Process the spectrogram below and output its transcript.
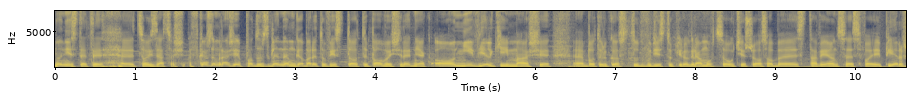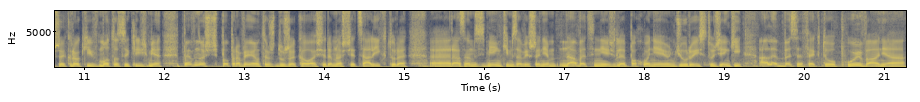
No niestety, e, coś za coś. W każdym razie pod względem gabarytów jest to typowy średniak o niewielkiej masie, e, bo tylko 120 kg, co ucieszy osoby stawiające swoje pierwsze kroki w motocyklizmie. Pewność poprawiają też duże koła 17 cali, które e, razem z miękkim zawieszeniem nawet nieźle pochłaniają dziury i studzienki, ale bez efektu pływania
